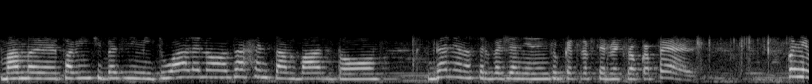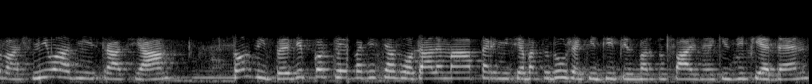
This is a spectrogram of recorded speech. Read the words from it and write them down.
Mam y, pamięci bez limitu, ale no zachęcam was do grania na serwerze nie.serwer.pl Ponieważ miła administracja, są VIPy, VIP kosztuje 20 zł, ale ma permisję bardzo duże, jaki VIP jest bardzo fajny, jaki VIP 1.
